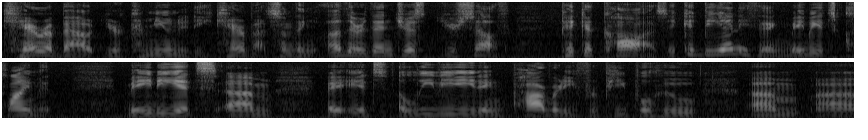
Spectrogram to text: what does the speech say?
care about your community, care about something other than just yourself. Pick a cause. It could be anything. Maybe it's climate. Maybe it's um, it's alleviating poverty for people who um, uh,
